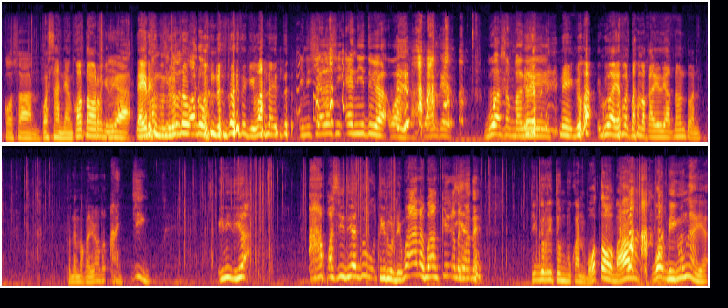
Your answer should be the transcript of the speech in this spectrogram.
Kosan. kosan yang kotor gitu. Ya itu Emang menurut itu- lu, waduh. menurut lu itu gimana itu? Inisialnya si N itu ya. Wah, bang kayak gua sebagai Nih, gua gua ya pertama kali lihat nonton. Pertama kali nonton anjing. Ini dia apa sih dia tuh tidur di mana bangke kata Iya. gua teh. tidur di tumpukan botol bang. Gua bingung nggak ya?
